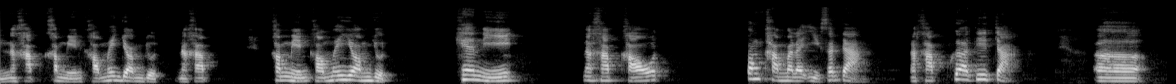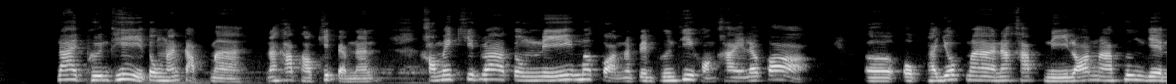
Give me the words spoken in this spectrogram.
รนะครับเขมรเขาไม่ยอมหยุดนะครับเขมรเขาไม่ยอมหยุด แค่นี้นะครับเขาต้องทำอะไรอีกสักอย่างนะครับ เพื่อที่จะเอ่อได้พื้นที่ตรงนั้นกลับมา นะครับ เขาคิดแบบนั้น เขาไม่คิดว่าตรงนี้เมื่อก่อนมันเป็นพื้นที่ของใครแล้วก็เอออบพยพมานะครับ หนีร้อนมาพึ่งเย็น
